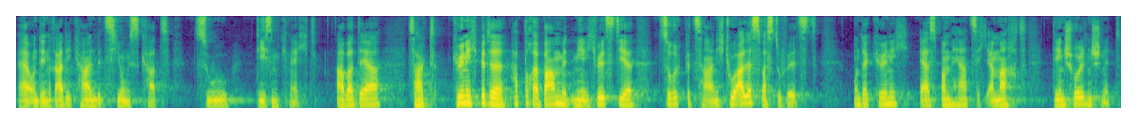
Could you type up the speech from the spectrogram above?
äh, und den radikalen Beziehungscut zu diesem Knecht. Aber der sagt, König, bitte, hab doch Erbarmen mit mir, ich will es dir zurückbezahlen, ich tue alles, was du willst. Und der König, er ist barmherzig, er macht den Schuldenschnitt.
